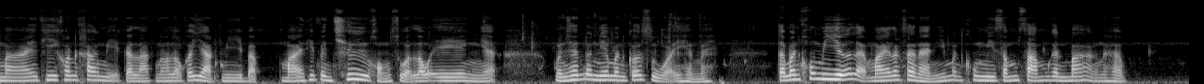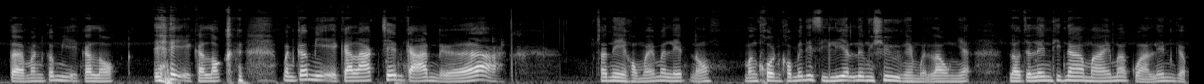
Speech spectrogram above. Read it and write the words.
ไม้ที่ค่อนข้างมีเอกลักษณ์เนาะเราก็อยากมีแบบไม้ที่เป็นชื่อของสวนเราเองอย่างเงี้ยเหมือนเช่นต้นนี้มันก็สวยเห็นไหมแต่มันคงมีเยอะแหละไม้ลักษณะนี้มันคงมีซ้ำๆกันบ้างนะครับ แต่มันก็มีเอกลักษณ์เอกลักษณ์มันก็มีเอกลักษณ์เช่นกันเออเสน่ห์ของไม้เมล็ดเนาะบางคนเขาไม่ได้ซีเรียสเรื่องชื่อไงเหมือนเราเงี้ยเราจะเล่นที่หน้าไม้มากกว่าเล่นกับ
